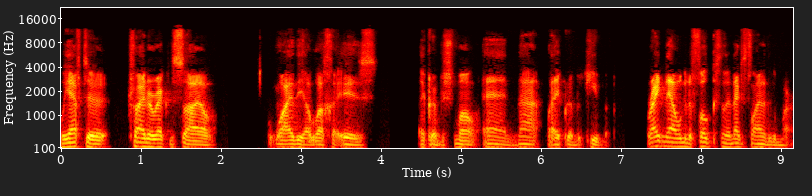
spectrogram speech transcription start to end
we have to try to reconcile why the halacha is like Rabbi Shmuel and not like Rabbi Kiva. Right now, we're going to focus on the next line of the Gemara.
